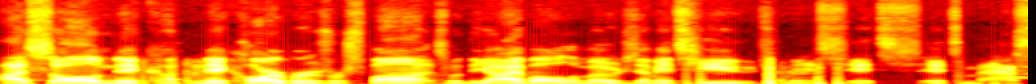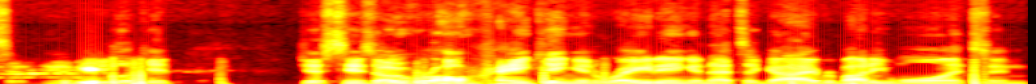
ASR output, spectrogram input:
I saw Nick Nick Harbor's response with the eyeball emojis. I mean, it's huge. I mean, it's it's it's massive. You, know, you look at just his overall ranking and rating, and that's a guy everybody wants. And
